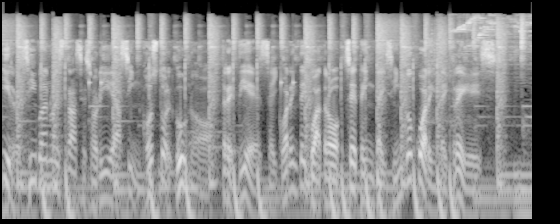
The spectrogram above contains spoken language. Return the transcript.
y reciba nuestra asesoría sin costo alguno. 310-644-7543.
